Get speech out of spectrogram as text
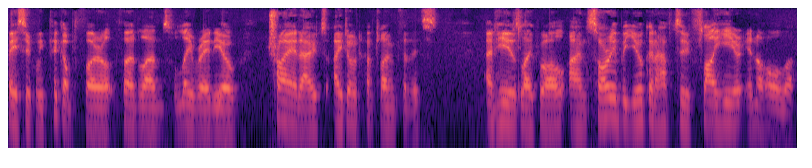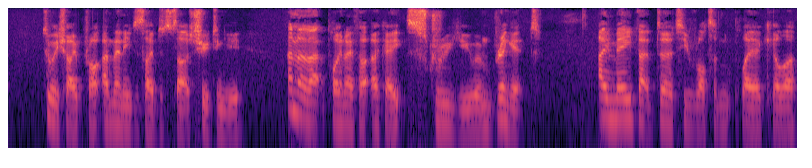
basically pick up Third, third Lance or Lay Radio, try it out. I don't have time for this. And he was like, well, I'm sorry, but you're going to have to fly here in a hauler. To which I, pro- and then he decided to start shooting you. And at that point, I thought, okay, screw you and bring it. I made that dirty, rotten player killer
